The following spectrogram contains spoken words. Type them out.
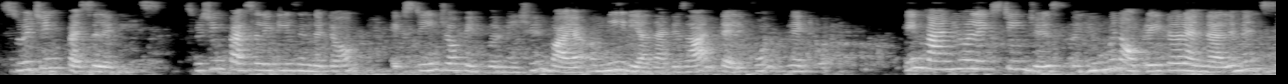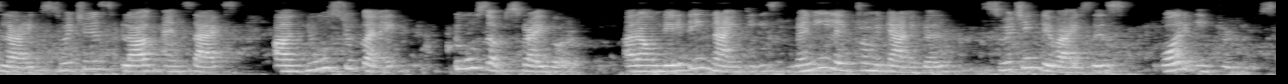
switching facilities. Switching facilities in the term exchange of information via a media that is our telephone network. In manual exchanges, a human operator and elements like switches, plug and jacks are used to connect two subscribers. Around 1890s, many electromechanical switching devices were introduced.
